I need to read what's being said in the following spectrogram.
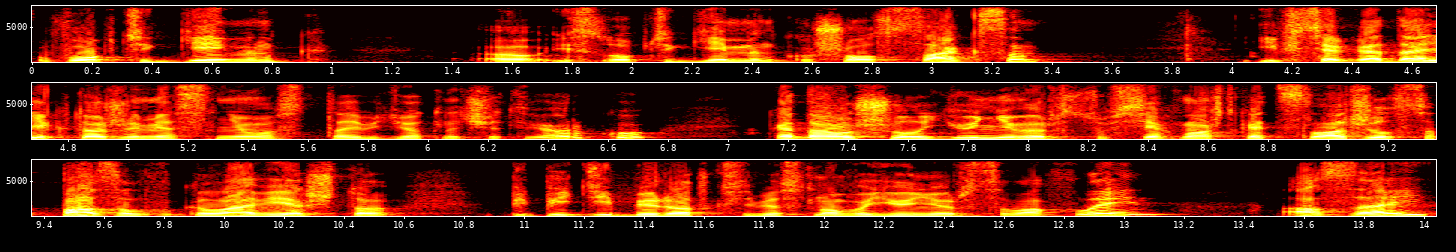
В Optic Gaming, э, из Optic Gaming ушел Саксом, и все гадали, кто же вместо него идет на четверку. Когда ушел Юниверс, у всех, можно сказать, сложился пазл в голове, что PPD берет к себе снова Юниверса в оффлейн, а Зай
